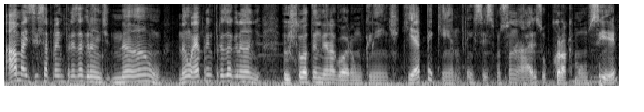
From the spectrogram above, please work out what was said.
Ah, mas isso é para empresa grande. Não, não é para empresa grande. Eu estou atendendo agora um cliente que é pequeno, tem seis funcionários, o Croque Monsier,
